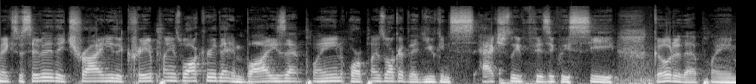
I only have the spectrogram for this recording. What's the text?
like specifically, they try and either create a planeswalker that embodies that plane, or a planeswalker that you can actually physically see go to that plane.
